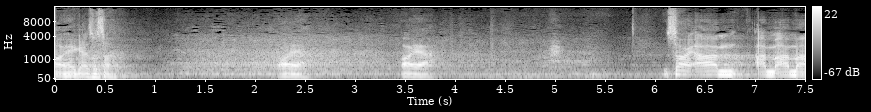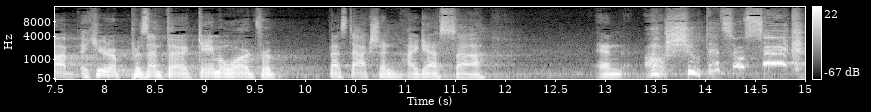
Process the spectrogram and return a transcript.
Oh, hey guys, what's up? Oh yeah. Oh yeah. Sorry, um, I'm I'm uh, here to present the Game Award for Best Action, I guess. Uh, and oh shoot, that's so sick.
